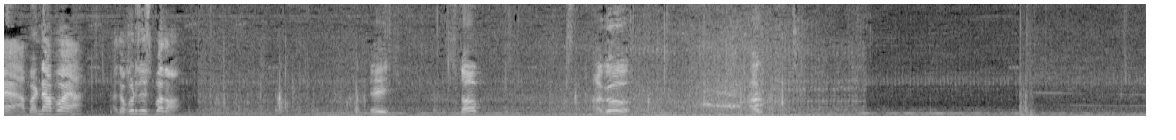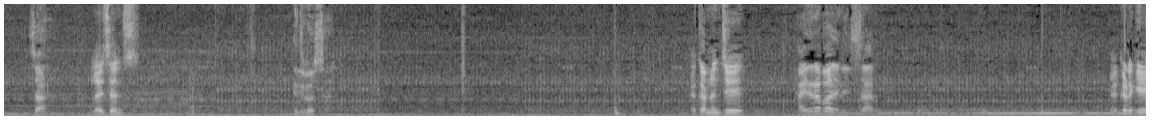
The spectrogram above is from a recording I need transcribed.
ఏ, ఆ బండి ఆపోయా అది ఒకటి చూసిపోదాం ఏయ్ స్టాప్. అగో సార్. లైసెన్స్. ఇదిగో సార్. ఎక్కడి నుంచి? హైదరాబాద్ నుంచి సార్. ఎక్కడికి?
